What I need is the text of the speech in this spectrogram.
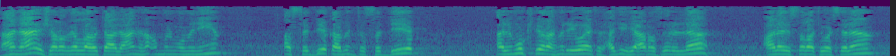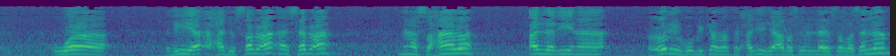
عن عائشة رضي الله تعالى عنها أم المؤمنين الصديقة بنت الصديق المكثرة من رواية الحديث عن رسول الله عليه الصلاة والسلام وهي أحد السبعة السبعة من الصحابة الذين عرفوا بكثرة الحديث عن رسول الله صلى الله عليه وسلم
